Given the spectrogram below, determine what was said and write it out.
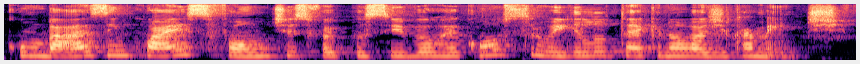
Com base em quais fontes foi possível reconstruí-lo tecnologicamente?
